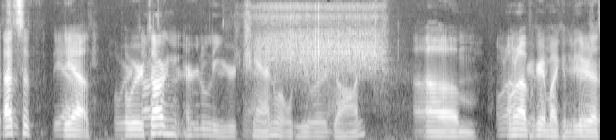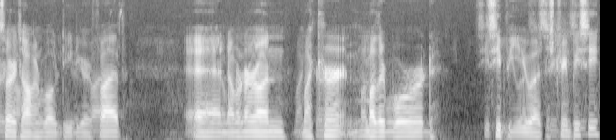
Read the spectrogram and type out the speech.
That's a yeah. We were talking earlier, Chan, while you were gone. Um, I'm gonna upgrade my computer. That's why we're talking about DDR5, and I'm gonna run my current motherboard CPU as a stream PC.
